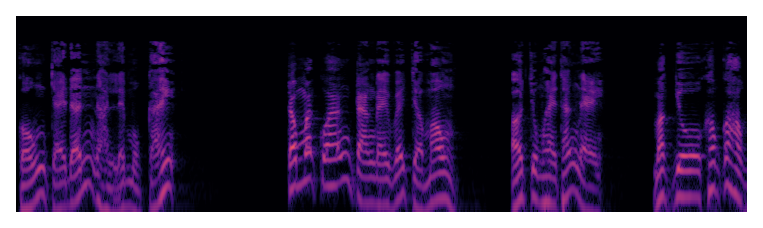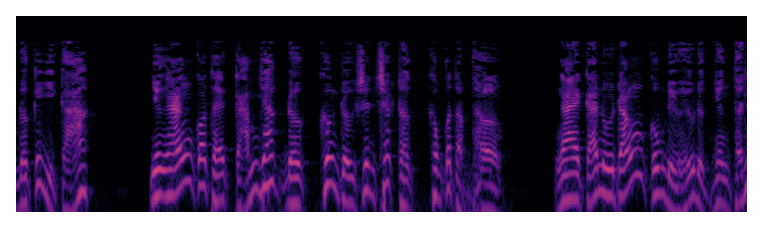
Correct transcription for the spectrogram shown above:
cũng chạy đến hành lễ một cái. Trong mắt của hắn tràn đầy vẻ chờ mong. Ở chung hai tháng này, mặc dù không có học được cái gì cả, nhưng hắn có thể cảm giác được Khương Trường Sinh xác thực không có tầm thường. Ngay cả nuôi rắn cũng đều hiểu được nhân tính.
